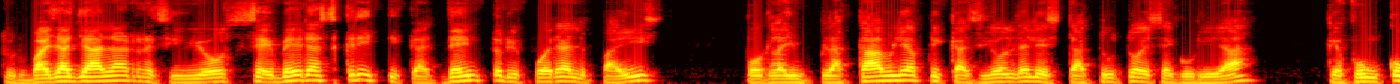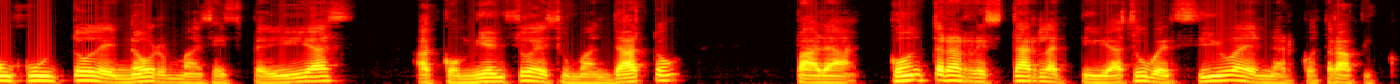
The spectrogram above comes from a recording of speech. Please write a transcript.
Turbay Ayala recibió severas críticas dentro y fuera del país por la implacable aplicación del Estatuto de Seguridad, que fue un conjunto de normas expedidas a comienzo de su mandato para contrarrestar la actividad subversiva del narcotráfico.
